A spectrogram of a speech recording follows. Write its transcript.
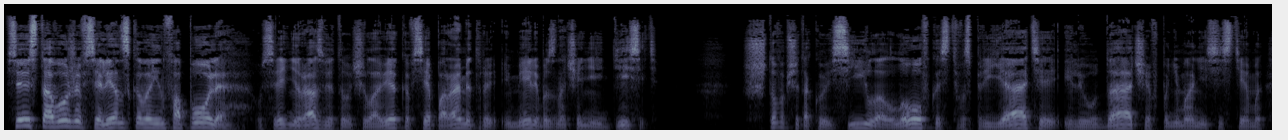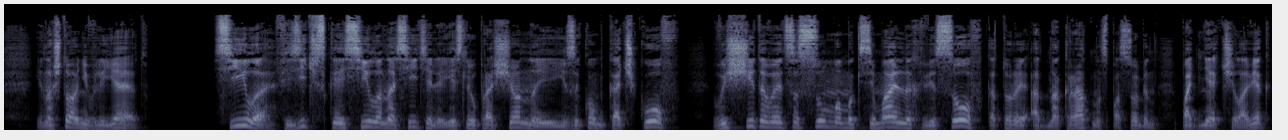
все из того же вселенского инфополя. У среднеразвитого человека все параметры имели бы значение 10. Что вообще такое сила, ловкость, восприятие или удача в понимании системы? И на что они влияют? Сила, физическая сила носителя, если упрощенно и языком качков, высчитывается сумма максимальных весов, которые однократно способен поднять человек,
